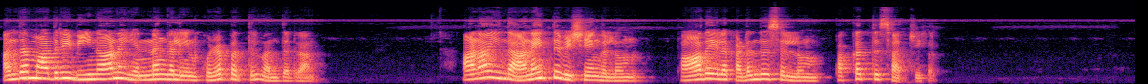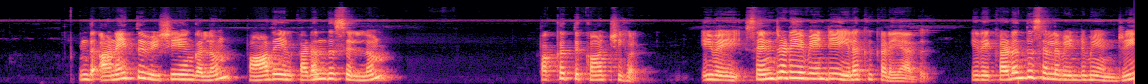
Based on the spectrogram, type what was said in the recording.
அந்த மாதிரி வீணான எண்ணங்களின் குழப்பத்தில் வந்துடுறாங்க. ஆனால் இந்த அனைத்து விஷயங்களும் பாதையில் கடந்து செல்லும் பக்கத்து சாட்சிகள். இந்த அனைத்து விஷயங்களும் பாதையில் கடந்து செல்லும் பக்கத்து காட்சிகள். இவை சென்றடைய வேண்டிய இலக்கு கிடையாது. இதை கடந்து செல்ல வேண்டுமே அன்றி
